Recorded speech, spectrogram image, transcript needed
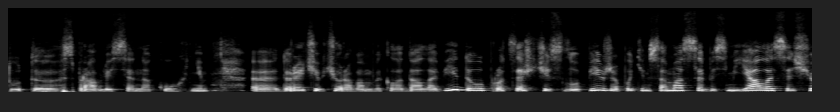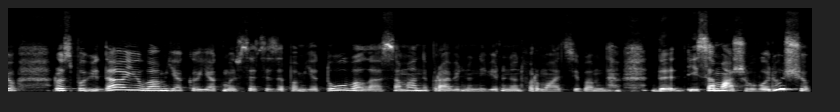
тут е, справлюся на кухні. Е, До речі, вчора вам викладала відео про це ж число пів, вже потім сама себе сміялася, що розповідаю вам, як, як ми все це запам'ятовували, а сама неправильно невірну інформацію вам де. І сама ж говорю, що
